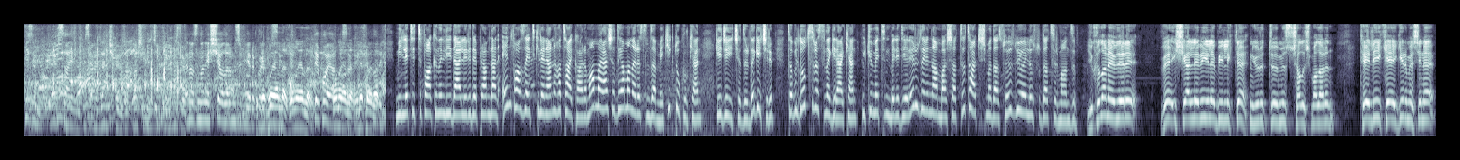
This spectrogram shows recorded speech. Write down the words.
Bizim ev sahibi bizi evden çıkaracak. Başka gidecek yerimiz yok. En azından eşyalarımızı bir yere koyabilirsek. Depo ayarlarız, onu ayarlarız. Depo Onu ayarlasak. ayarlarız, depo ayarlarız. Millet İttifakı'nın liderleri depremden en fazla etkilenen Hatay, Kahramanmaraş, Adıyaman arasında mekik dokurken geceyi çadırda geçirip tabildot sırasına girerken hükümetin belediyeler üzerinden başlattığı tartışmada söz düellosu tırmandı. Yıkılan evleri ve iş yerleriyle birlikte yürüttüğümüz çalışmaların tehlikeye girmesine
